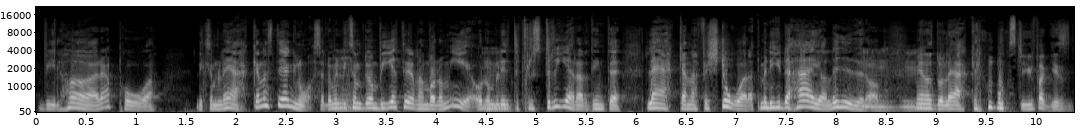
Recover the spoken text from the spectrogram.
vill höra på liksom läkarnas diagnoser. De, är liksom, de vet redan vad de är och de blir lite frustrerade att inte läkarna förstår att men det är ju det här jag lider av. Medan då läkarna måste ju faktiskt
